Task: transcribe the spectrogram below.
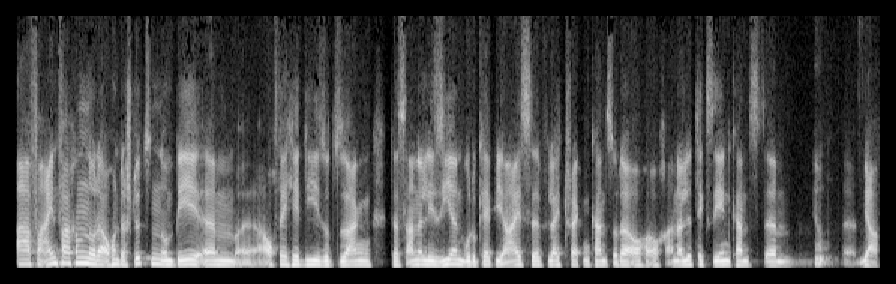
A vereinfachen oder auch unterstützen und B ähm, äh, auch welche, die sozusagen das analysieren, wo du KPIs äh, vielleicht tracken kannst oder auch, auch Analytics sehen kannst? Ähm, ja. Äh, ja,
